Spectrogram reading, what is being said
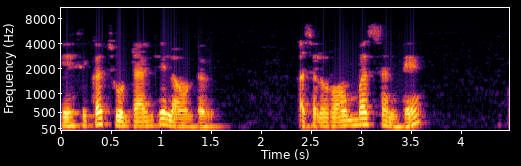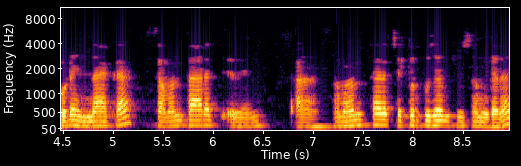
బేసిక్గా చూడడానికి ఇలా ఉంటుంది. అసలు రాంబస్ అంటే ఇప్పుడు ఇందాక సమంతార సమంతార సమాంతర చతుర్భుజం చూసాం కదా?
